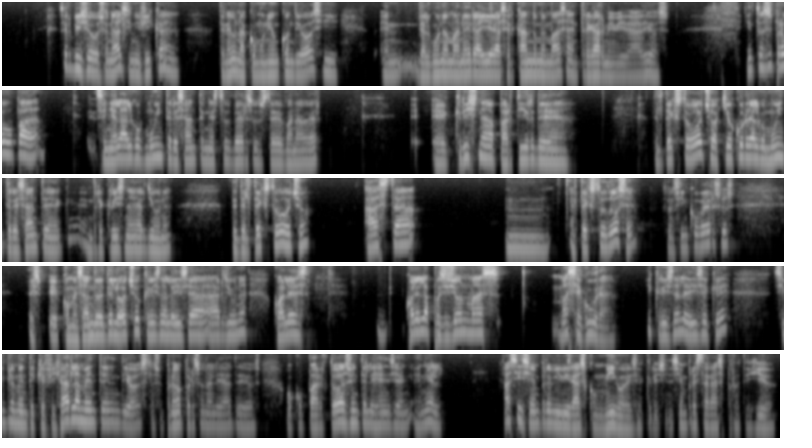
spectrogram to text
Servicio devocional significa tener una comunión con Dios y de alguna manera ir acercándome más a entregar mi vida a Dios. Y entonces Prabhupada señala algo muy interesante en estos versos, ustedes van a ver. Eh, eh, Krishna a partir de, del texto 8, aquí ocurre algo muy interesante entre Krishna y Arjuna. Desde el texto 8 hasta mm, el texto 12, son cinco versos, eh, comenzando desde el 8, Krishna le dice a Arjuna cuál es, cuál es la posición más, más segura. Y Krishna le dice que simplemente que fijar la mente en Dios, la suprema personalidad de Dios, ocupar toda su inteligencia en, Él. Así siempre vivirás conmigo, dice Krishna, siempre estarás protegido.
